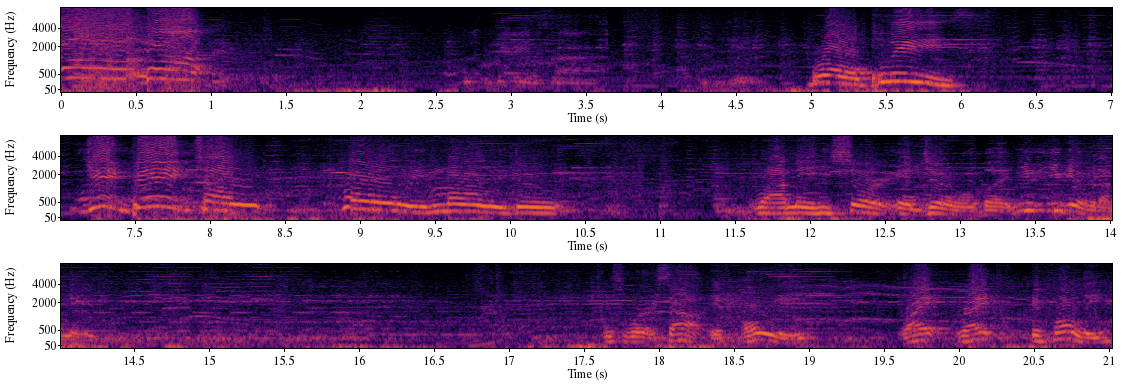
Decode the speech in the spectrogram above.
Oh! Bro, please. Get big, Toad. Holy moly, dude. Well, I mean, he's short in general, but you, you get what I mean. This works out. If only, right, right? If only,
